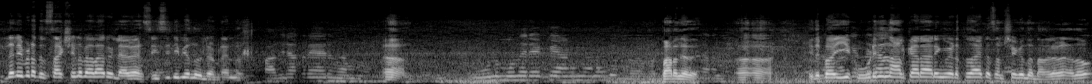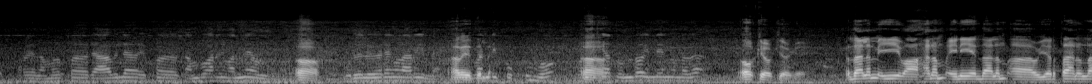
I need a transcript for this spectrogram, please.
ഇന്നലെ ഇവിടെ ദൃസാക്ഷികൾ വേറെ ആരും ഇല്ല സി സി ടി വി ഒന്നും ഇല്ല ആ. പറഞ്ഞത്. ആ ആ. ഇതിപ്പോ ഈ കൂടി നിന്ന് ആൾക്കാർ ആരെങ്കിലും എടുത്തതായിട്ട് സംശയിക്കുന്നുണ്ടോ? അതോ- നമ്മളിപ്പോ രാവിലെ ഇപ്പൊ സംഭവം അറിഞ്ഞ് വന്നേ ഉള്ളൂ ആ. കൂടുതൽ വിവരങ്ങൾ അറിയില്ല. അറിയത്തില്ല. പൊക്കുമ്പോ ഇല്ലെന്നുള്ളത് ഓക്കെ ഓക്കെ ഓക്കെ. എന്തായാലും ഈ വാഹനം ഇനി എന്തായാലും ഉയർത്താനുള്ള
